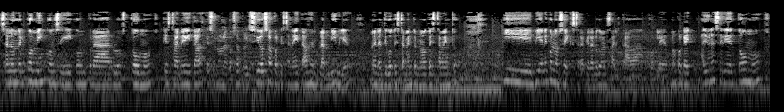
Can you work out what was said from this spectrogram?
Salón del Cómic conseguí comprar los tomos que están editados, que son una cosa preciosa porque están editados en plan Biblia, ¿no? el Antiguo Testamento, el Nuevo Testamento. Y viene con los extra, que era lo que me faltaba por leer, ¿no? porque hay, hay una serie de tomos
